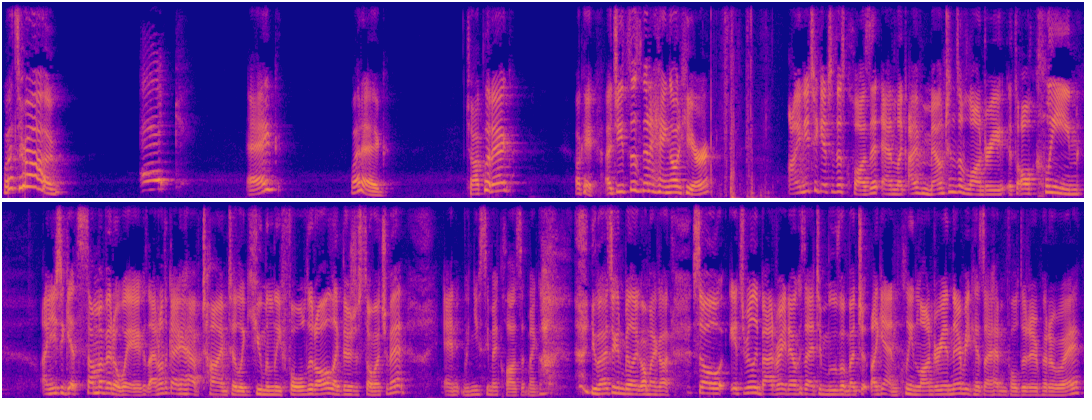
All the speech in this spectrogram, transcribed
What's wrong? Egg. Egg? What egg? Chocolate egg? Okay, Ajitsa's gonna hang out here. I need to get to this closet and like I have mountains of laundry. It's all clean. I need to get some of it away because I don't think I have time to like humanly fold it all. Like there's just so much of it. And when you see my closet, my God, you guys are gonna be like, oh my God. So it's really bad right now because I had to move a bunch of, again, clean laundry in there because I hadn't folded it or put it away.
